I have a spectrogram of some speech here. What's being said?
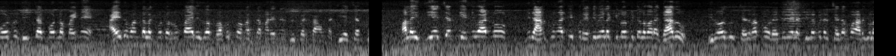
బోర్డులు డిజిటల్ బోర్డుల పైనే ఐదు వందల కోట్ల రూపాయలు ప్రభుత్వం ప్రభుత్వ నష్టం అనేది నేను చూపెడతా ఉన్నా జిహెచ్ఎంసీ. మళ్ళీ ఈ జిహెచ్ఎంసీ ఎన్ని వాటిలో మీరు అనుకున్నట్టు ఇప్పుడు రెండు వేల కిలోమీటర్ల వరకు కాదు. ఈరోజు చదరపు రెండు వేల కిలోమీటర్ల చదరపు అడుగుల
